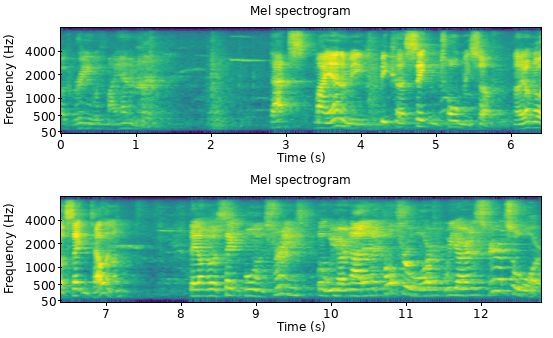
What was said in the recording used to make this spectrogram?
agree with my enemy. That's my enemy because Satan told me so. Now, they don't know it's Satan telling them. They don't know it's Satan pulling the strings, but we are not in a cultural war. We are in a spiritual war.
